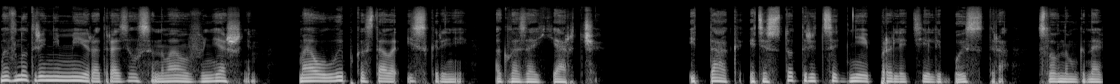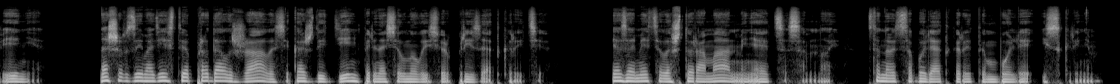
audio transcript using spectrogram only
Мой внутренний мир отразился на моем внешнем. Моя улыбка стала искренней, а глаза ярче. И так эти 130 дней пролетели быстро — словно мгновение. Наше взаимодействие продолжалось, и каждый день переносил новые сюрпризы и открытия. Я заметила, что роман меняется со мной, становится более открытым, более искренним.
